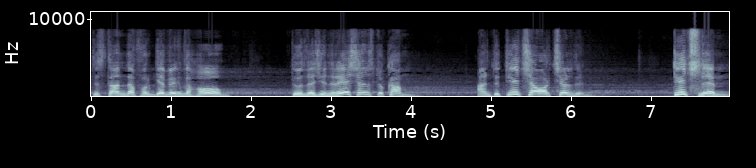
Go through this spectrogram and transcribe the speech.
to stand up for giving the hope to the generations to come, and to teach our children, teach them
